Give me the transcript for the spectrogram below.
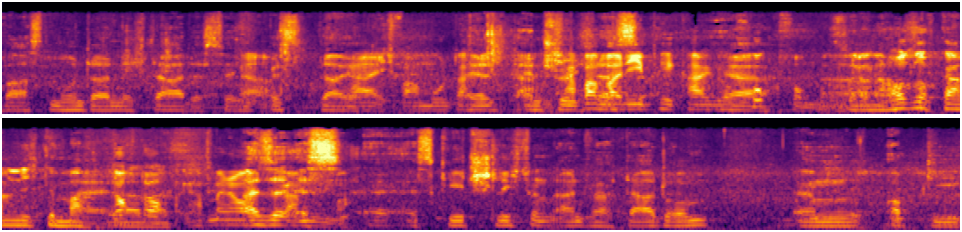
warst Montag nicht da, deswegen Ja. bist du da. Ja, ich war Montag Äh, nicht da. Ich habe aber die PK ja. geguckt vom Hast du deine Hausaufgaben nicht gemacht, Doch, oder doch, was? ich habe meine Also Hausaufgaben es, gemacht. es geht schlicht und einfach darum, ähm, ob die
